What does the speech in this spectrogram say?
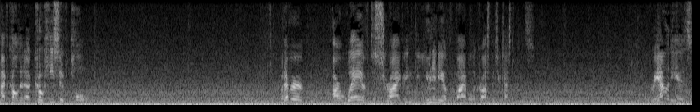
I've called it a cohesive whole. Whatever our way of describing the unity of the Bible across the two Testaments. The reality is,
